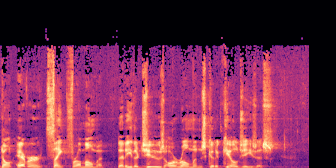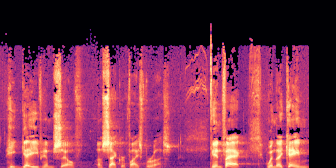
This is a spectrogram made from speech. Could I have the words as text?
don't ever think for a moment that either Jews or Romans could have killed Jesus. He gave himself a sacrifice for us. In fact, when they came,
